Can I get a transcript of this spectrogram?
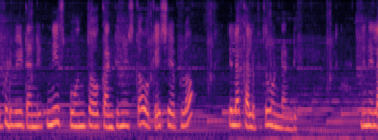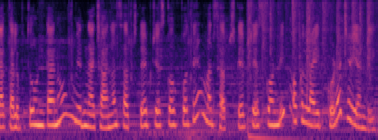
ఇప్పుడు వీటన్నిటిని స్పూన్తో కంటిన్యూస్గా ఒకే షేప్లో ఇలా కలుపుతూ ఉండండి. నేను ఇలా కలుపుతూ ఉంటాను. మీరు నా ఛానల్ సబ్స్క్రైబ్ చేసుకోకపోతే మరి సబ్స్క్రైబ్ చేసుకోండి. ఒక లైక్ కూడా చేయండి.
